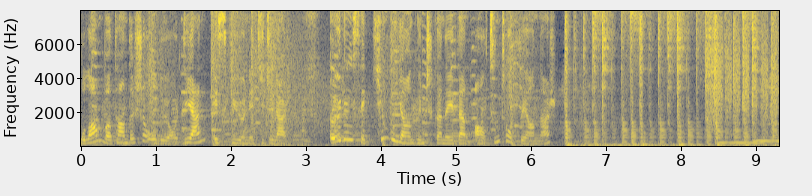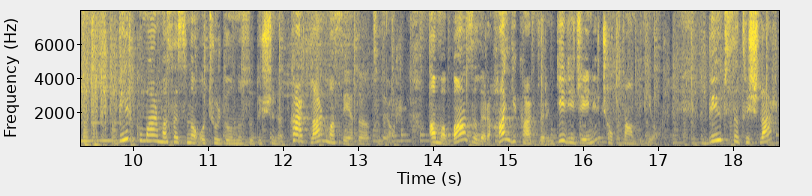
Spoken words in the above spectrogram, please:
olan vatandaşa oluyor diyen eski yöneticiler. Öyleyse kim bu yangın çıkan evden altın toplayanlar? Bir kumar masasına oturduğunuzu düşünün. Kartlar masaya dağıtılıyor. Ama bazıları hangi kartların geleceğini çoktan biliyor. Büyük satışlar,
